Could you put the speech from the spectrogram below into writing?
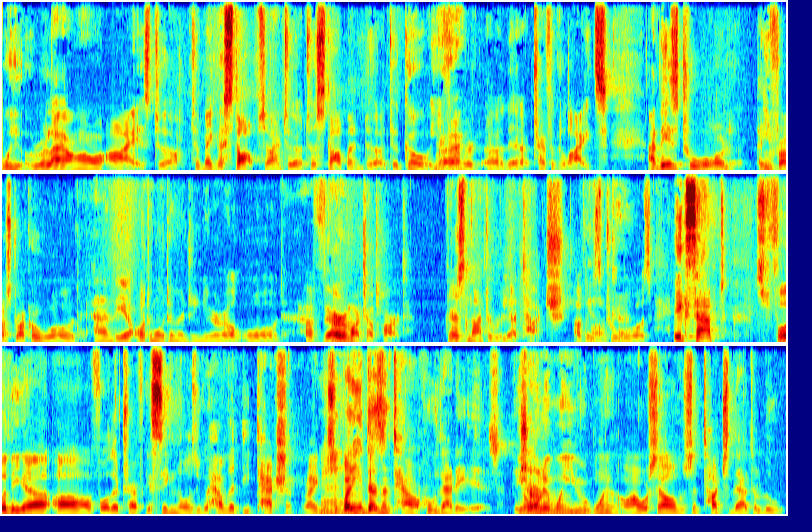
we rely on our eyes to to make the stop, so to to stop and to, to go in front of uh, the traffic lights. And these two world, infrastructure world and the automotive engineering world, are very much apart. There's not really a touch of these two worlds, except for the uh, uh, for the traffic signals, we have the detection, right? So, but it doesn't tell who that is. It's Sure. Only when you when ourselves touch that loop,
